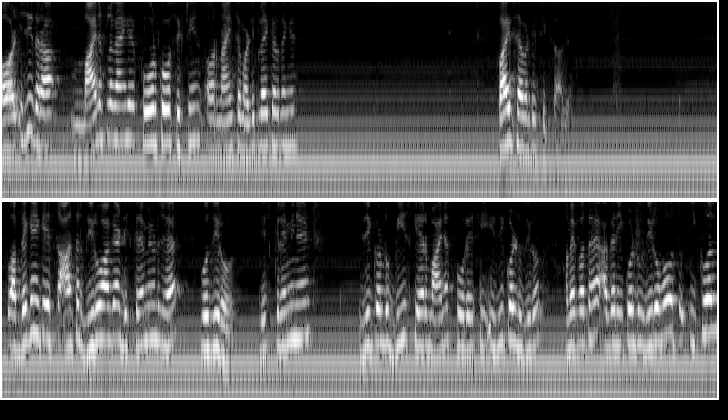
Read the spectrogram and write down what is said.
और इसी तरह माइनस लगाएँगे फोर को सिक्सटीन और नाइन से मल्टीप्लाई कर देंगे। फाइव सेवेंटी सिक्स आ गया। तो आप देखें कि इसका आंसर ज़ीरो आ गया डिस्क्रिमिनेंट जो है वो zero. Discriminant is equal to B square minus four A C is equal to zero हमें पता है अगर इक्वल टू ज़ीरो हो तो इक्वल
